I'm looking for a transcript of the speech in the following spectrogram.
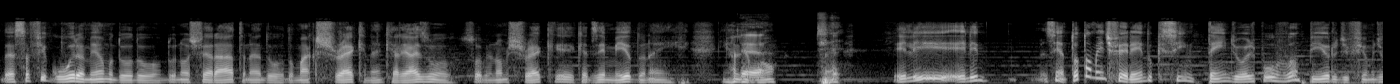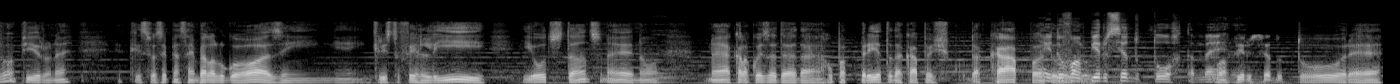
dessa figura mesmo do, do, do Nosferatu, né? Do, do Max Schreck, né? Que aliás o sobrenome Schreck quer dizer medo, né? Em, em alemão. né? Ele, ele assim, é totalmente diferente do que se entende hoje por vampiro, de filme de vampiro, né? Que se você pensar em Bela Lugosi, em, em Christopher Lee e outros tantos, né? Não, não é aquela coisa da, da roupa preta, da capa, da capa e do, vampiro sedutor também. o né? vampiro sedutor, é,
